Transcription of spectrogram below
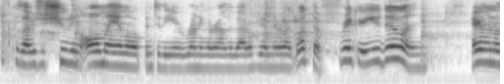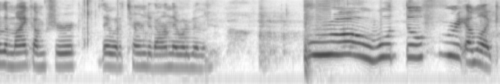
because I was just shooting all my ammo up into the air running around the battlefield and they were like, what the frick are you doing? Everyone with a mic, I'm sure, if they would have turned it on, they would have been like, Bro, what the freak? I'm like,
